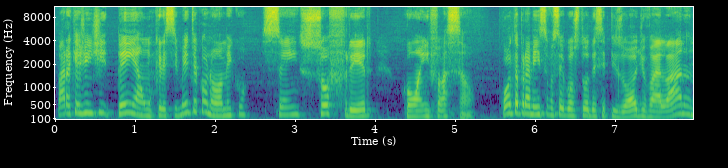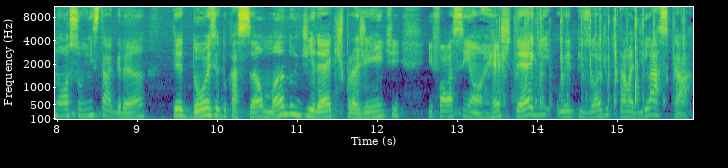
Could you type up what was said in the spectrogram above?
para que a gente tenha um crescimento econômico sem sofrer com a inflação. Conta para mim se você gostou desse episódio, vai lá no nosso Instagram, T2 Educação, manda um direct pra gente e fala assim, ó, hashtag o episódio que tava de lascar,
